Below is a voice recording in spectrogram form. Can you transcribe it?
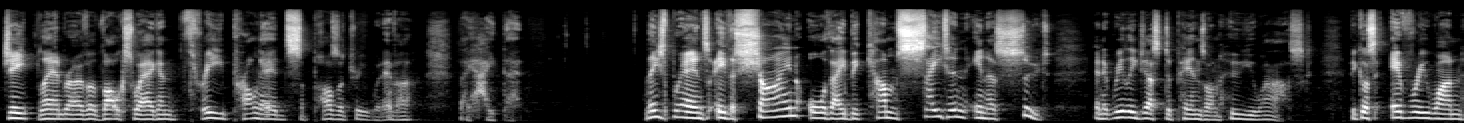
Jeep, Land Rover, Volkswagen, three pronged suppository, whatever. They hate that. These brands either shine or they become Satan in a suit, and it really just depends on who you ask. Because everyone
